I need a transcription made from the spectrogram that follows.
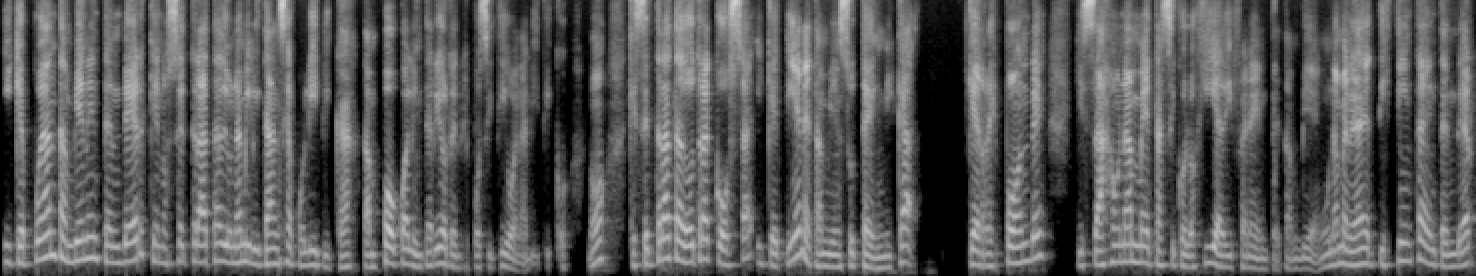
y que puedan también entender que no se trata de una militancia política tampoco al interior del dispositivo analítico, ¿no? Que se trata de otra cosa y que tiene también su técnica que responde quizás a una metapsicología diferente también, una manera distinta de entender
